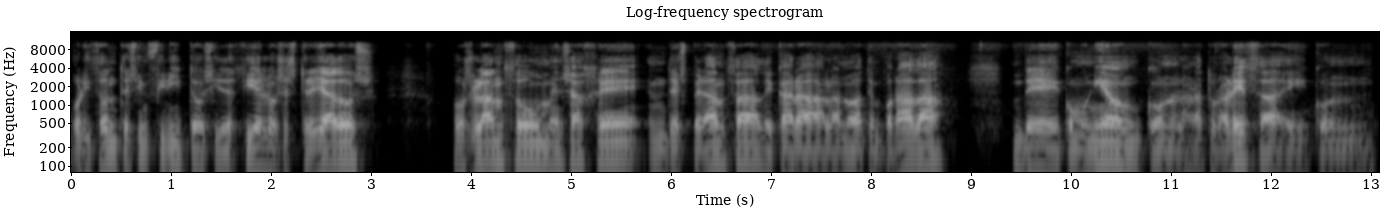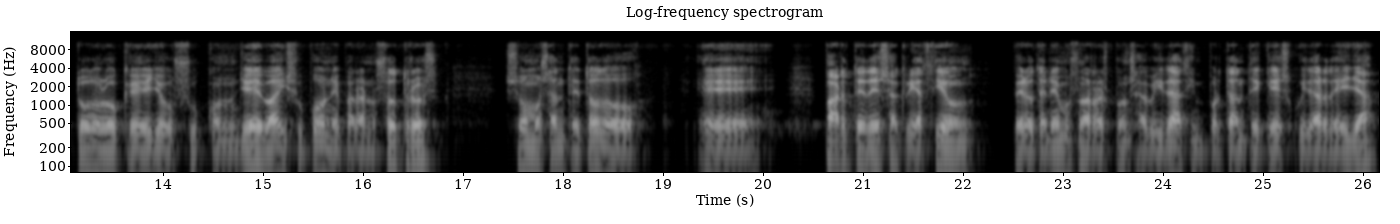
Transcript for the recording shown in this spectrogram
horizontes infinitos y de cielos estrellados. Os lanzo un mensaje de esperanza de cara a la nueva temporada de comunión con la naturaleza y con todo lo que ello conlleva y supone para nosotros, somos ante todo eh, parte de esa creación, pero tenemos una responsabilidad importante que es cuidar de ella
